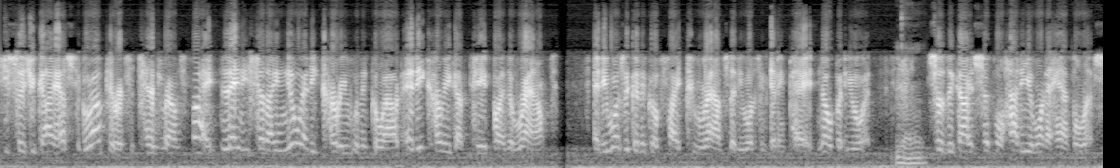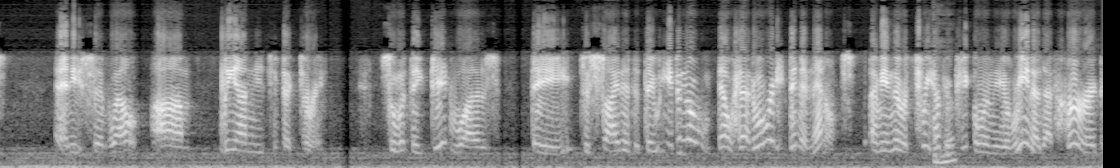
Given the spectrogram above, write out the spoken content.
he says, your guy has to go out there. It's a 10 round fight. And then he said, I knew Eddie Curry wouldn't go out. Eddie Curry got paid by the round. And he wasn't going to go fight two rounds that he wasn't getting paid. Nobody would. So the guy said, well, how do you want to handle this? And he said, well, um, Leon needs a victory. So what they did was they decided that they, even though now it had already been announced, I mean, there were 300 Mhm. people in the arena that heard,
